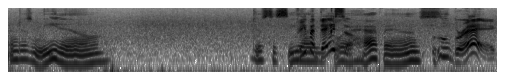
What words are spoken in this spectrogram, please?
and just meet him, just to see what happens. Ubreg.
